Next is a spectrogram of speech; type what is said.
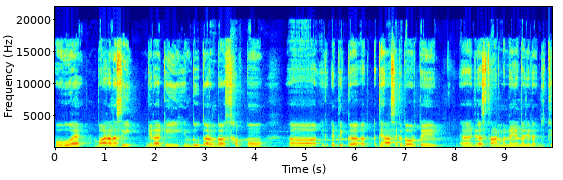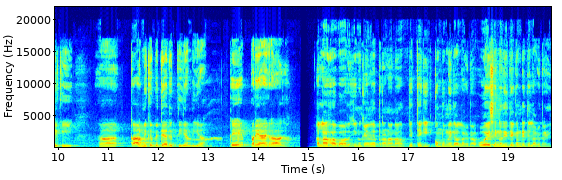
ਉਹ ਹੈ ਵਾਰਾਣਸੀ, ਜਿਹੜਾ ਕਿ ਹਿੰਦੂ ਧਰਮ ਦਾ ਸਭ ਤੋਂ ਇੱਕ ਇੱਕ- ਇੱਕ ਤੌਰ ਤੇ ਜਿਹੜਾ ਸਥਾਨ ਮੰਨਿਆ ਜਾਂਦਾ, ਜਿਹੜਾ ਜਿੱਥੇ ਕਿ ਧਾਰਮਿਕ ਵਿੱਦਿਆ ਦਿੱਤੀ ਜਾਂਦੀ ਆ, ਤੇ ਪ੍ਰਯਾਗਰਾਜ। ਅਲਾਹਾਬਾਦ ਜਿਹਨੂੰ ਕਹਿੰਦੇ ਆ ਪੁਰਾਣਾ ਨਾਮ, ਜਿੱਥੇ ਕਿ ਕੁੰਭ ਮੇਲਾ ਲੱਗਦਾ, ਉਹ ਇਸੇ ਨਦੀ ਦੇ ਕੰਢੇ ਤੇ ਲੱਗਦਾ ਜੀ,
